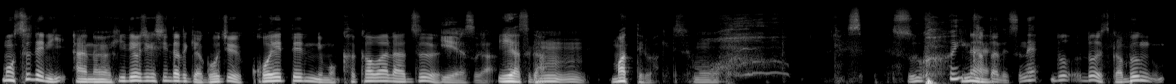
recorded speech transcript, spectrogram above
もうすでにあの秀吉が死んだ時は50超えてるにもかかわらず家康が。家康が。うんうん待ってるわけですよ。もう。すごい方ですね。どどうですか？文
